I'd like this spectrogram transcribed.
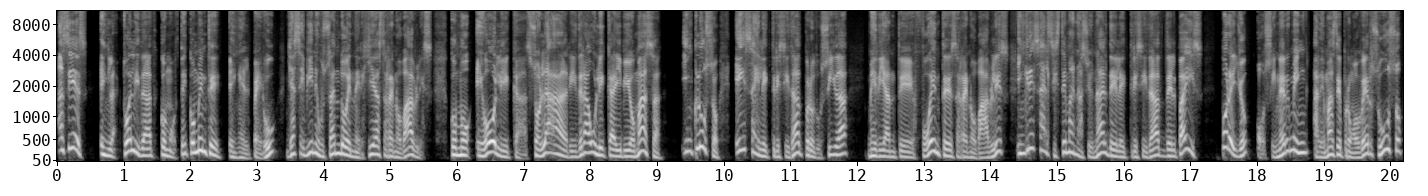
Así es, en la actualidad, como te comenté, en el Perú ya se viene usando energías renovables, como eólica, solar, hidráulica y biomasa. Incluso esa electricidad producida mediante fuentes renovables ingresa al Sistema Nacional de Electricidad del país. Por ello, Ocinermin, además de promover su uso,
